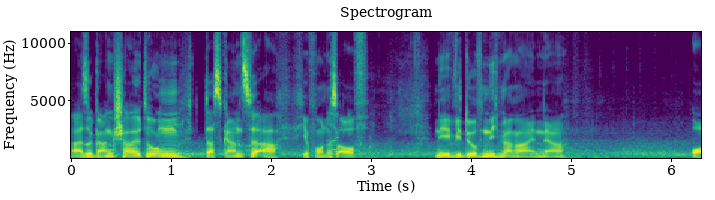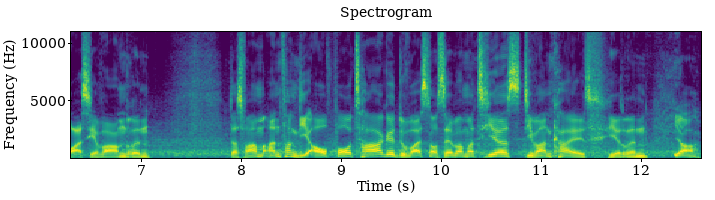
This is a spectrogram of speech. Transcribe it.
Also Gangschaltung, das Ganze. Ah, hier vorne ist auf. Nee, wir dürfen nicht mehr rein, ja. Oh, ist hier warm drin. Das war am Anfang die Aufbautage. Du weißt noch selber, Matthias, die waren kalt hier drin. Ja,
